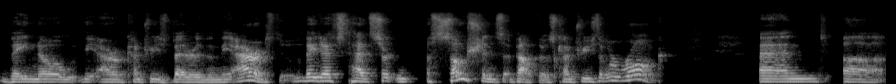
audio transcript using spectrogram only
they know the Arab countries better than the Arabs do. They just had certain assumptions about those countries that were wrong. And uh,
